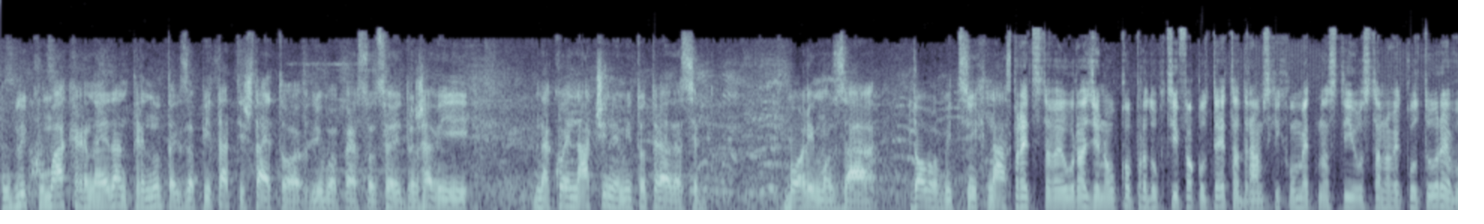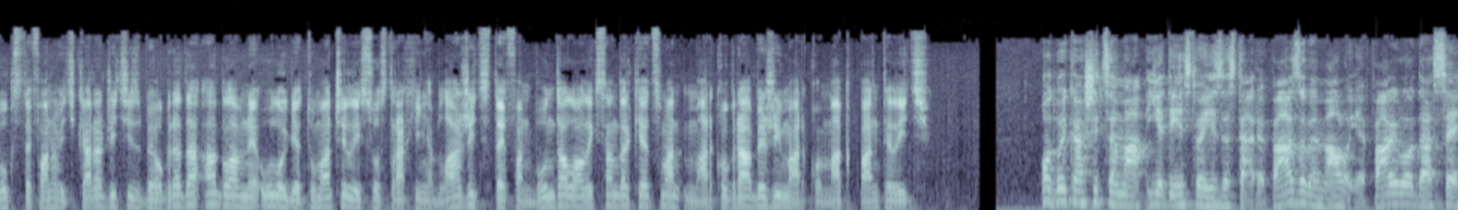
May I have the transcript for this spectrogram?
publiku makar na jedan trenutak zapitati šta je to ljubav prema svojoj državi i na koje načine mi to treba da se borimo za dobrobit svih nas. Predstava je urađena u koprodukciji Fakulteta dramskih umetnosti i ustanove kulture Vuk Stefanović Karadžić iz Beograda, a glavne uloge tumačili su Strahinja Blažić, Stefan Bundalo, Aleksandar Kecman, Marko Grabež i Marko Mak Pantelić. Odbojkašicama jedinstva iza Stare Pazove malo je falilo da se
